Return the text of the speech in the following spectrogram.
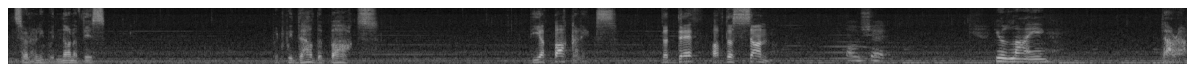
And certainly with none of this. But without the box, the apocalypse, the death of the sun. Oh shit. You're lying. Lara,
